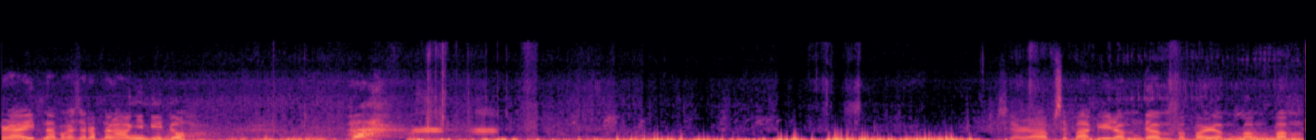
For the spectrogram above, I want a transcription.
Alright, napakasarap ng hangin dito. Ha! Sarap sa pakiramdam, paparam pam pam.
